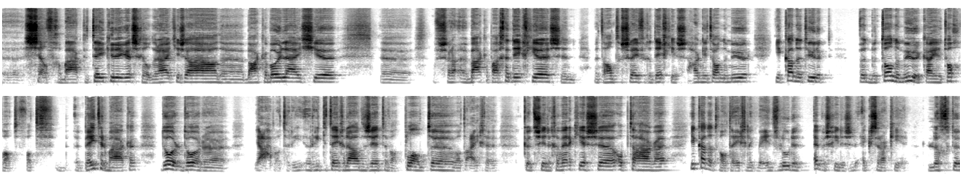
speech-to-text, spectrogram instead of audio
uh, zelfgemaakte tekeningen, schilderijtjes aan. Uh, maak een mooi lijstje. of maak een paar gedichtjes. En met handgeschreven gedichtjes hang je het aan de muur. Je kan natuurlijk een betonnen muur kan je toch wat, wat beter maken door, door ja, wat rieten tegenaan te zetten, wat planten, wat eigen kunstzinnige werkjes uh, op te hangen. Je kan het wel degelijk beïnvloeden. En misschien eens een extra keer luchten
